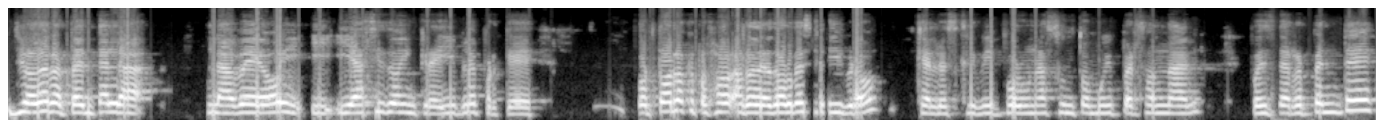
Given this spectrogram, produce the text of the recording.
yo de repente la, la veo y, ha sido increíble porque por todo lo que pasó alrededor de ese libro, que lo escribí por un asunto muy personal, pues de repente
